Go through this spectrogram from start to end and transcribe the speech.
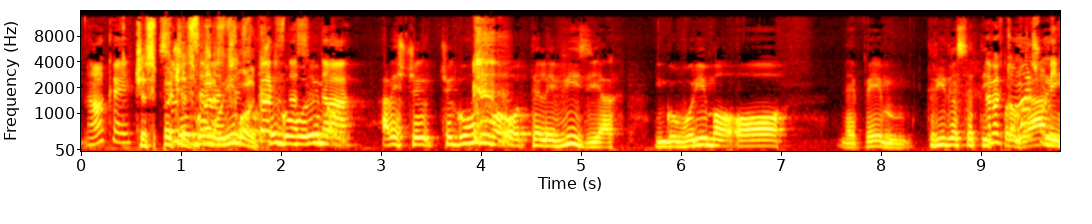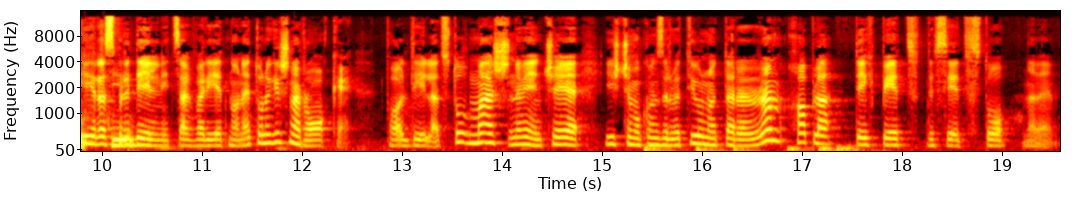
Okay. Če sp- če Če smrt govorimo, folk. če, govorimo, a veš, če, če govorimo o televizijah in govorimo o ne vem, 30 Ampak to imaš v nekih ki- razpredelnicah, verjetno, ne? to ne greš na roke. Pol delati. To imaš, ne vem, če je, iščemo konzervativno TRRM, hopla, teh 5, 10, 100, ne vem.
